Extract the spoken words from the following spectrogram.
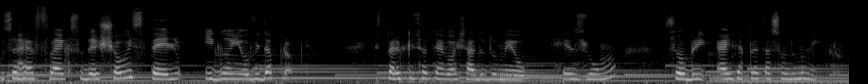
O seu reflexo deixou o espelho e ganhou vida própria. Espero que o senhor tenha gostado do meu resumo sobre a interpretação do meu livro.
